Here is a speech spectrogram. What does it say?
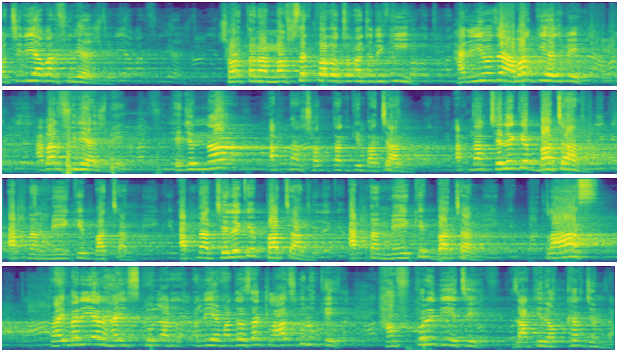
অচিরি আবার ফিরে আসবে। শয়তানার নফসের প্ররোচনা যদি কি? হারিয়েও যায়, আবার কি আসবে? আবার ফিরে আসবে। এজন্য আপনার সন্তানকে বাঁচান। আপনার ছেলেকে বাঁচান। আপনার মেয়েকে বাঁচান। আপনার ছেলেকে বাঁচান। আপনার মেয়েকে বাঁচান। ক্লাস প্রাইমারি আর হাই স্কুল আর আলিয়া মাদ্রাসা ক্লাসগুলোকে হাফ করে দিয়েছে জাতি রক্ষার জন্য।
